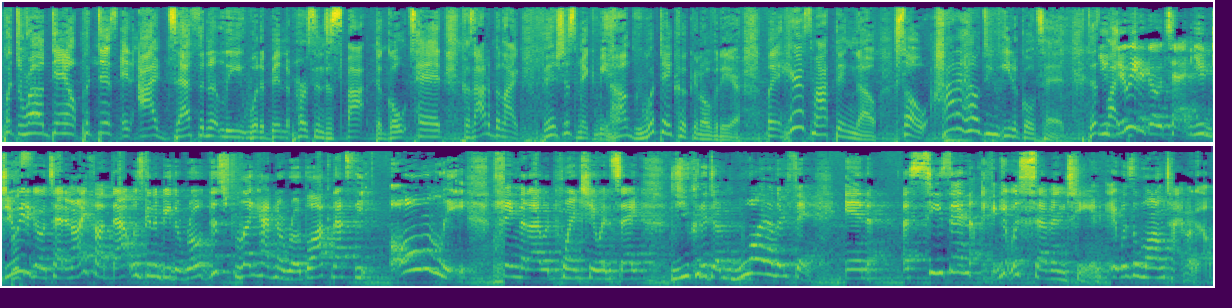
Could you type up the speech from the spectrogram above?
put the rug down, put this, and I definitely would have been the person to spot the goat's head because I'd have been like, bitch, just making me hungry. What they cooking over there? But here's my thing though. So how the hell do you eat a goat's head? This, You like- do eat a goat's head. You do But- eat a goat's head, and I thought that was going to be the road. This leg had no roadblock. That's the only thing that I would point to and say you could have done one other thing in a season. I think it was 17. It was a long time ago.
